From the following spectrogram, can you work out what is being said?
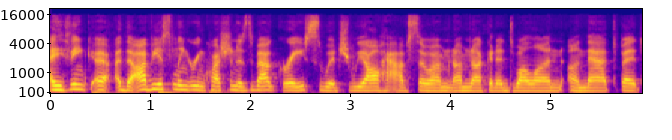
I think uh, the obvious lingering question is about grace, which we all have. So I'm, I'm not going to dwell on on that. But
